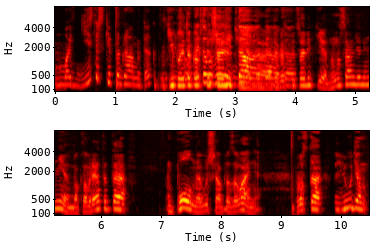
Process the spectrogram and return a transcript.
Магистрские программы, да? Как типа это как это специалитет, уже... да, да, да, это как да. специалитет. Но на самом деле нет, бакалавриат это полное высшее образование. Просто людям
